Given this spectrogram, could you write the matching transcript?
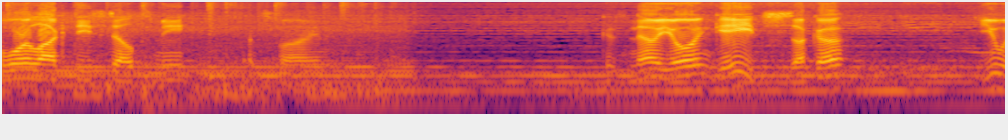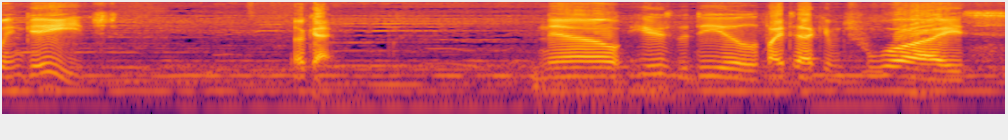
Warlock de-stealths me. That's fine. Because now you're engaged, sucker. You engaged. Okay. Now, here's the deal. If I attack him twice,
